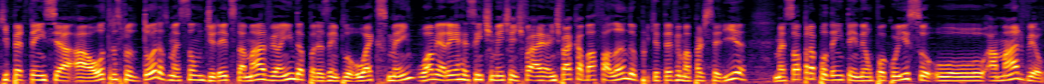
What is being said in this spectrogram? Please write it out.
que pertence a, a outras produtoras, mas são direitos da Marvel ainda, por exemplo, o X-Men. O Homem-Aranha, recentemente, a gente, vai, a gente vai acabar falando porque teve uma parceria, mas só para poder entender um pouco isso, o, a Marvel,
